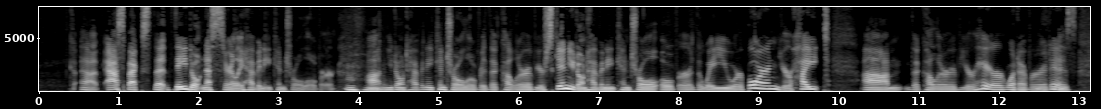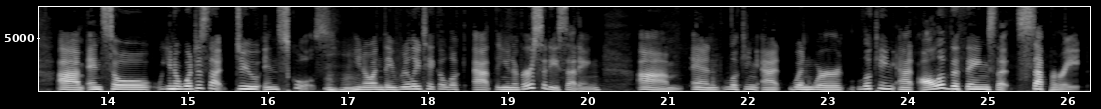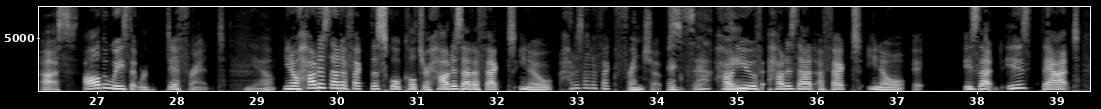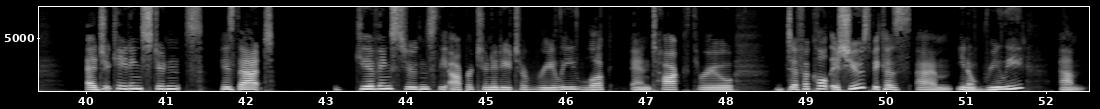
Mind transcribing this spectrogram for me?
uh, aspects that they don't necessarily have any control over. Um, you don't have any control over the color of your skin. You don't have any control over the way you were born, your height, um, the color of your hair, whatever it is. Um, and so, you know, what does that do in schools? You know, and they really take a look at the university setting. Um, and looking at when we're looking at all of the things that separate us, all the ways that we're different, Yeah. you know how does that affect the school culture how does that affect you know how does that affect friendships Exactly. how do you how does that affect you know is that is that educating students is that giving students the opportunity to really look and talk through difficult issues because um, you know really um,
